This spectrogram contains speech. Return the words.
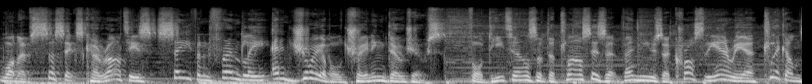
one of Sussex Karate's safe and friendly, enjoyable training dojos. For details of the classes at venues across the area, click on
